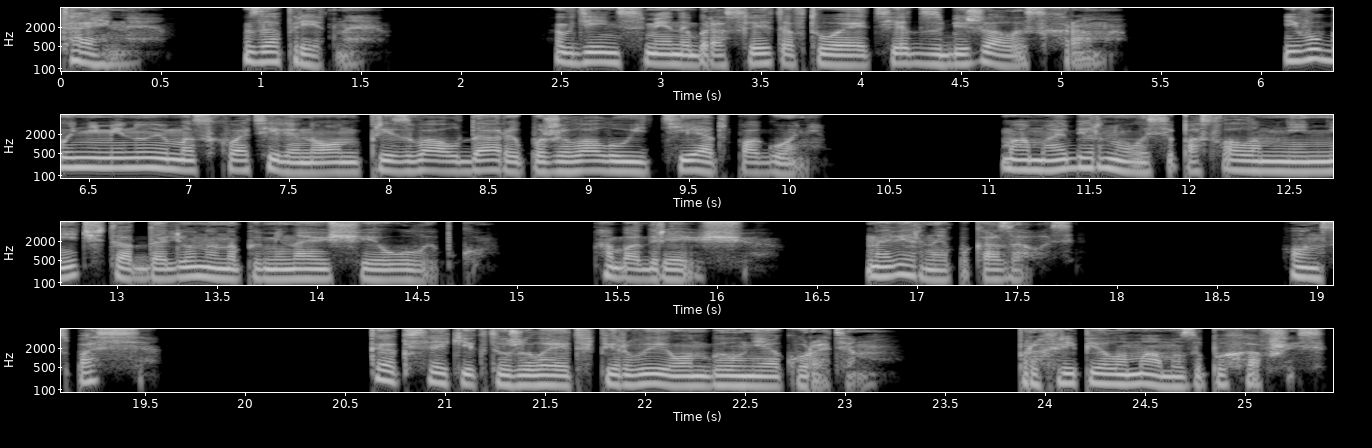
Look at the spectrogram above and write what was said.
Тайное, запретное. В день смены браслетов твой отец сбежал из храма. Его бы неминуемо схватили, но он призвал дар и пожелал уйти от погони. Мама обернулась и послала мне нечто отдаленно напоминающее улыбку. Ободряющую. Наверное, показалось. Он спасся? Как всякий, кто желает впервые, он был неаккуратен. Прохрипела мама, запыхавшись.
